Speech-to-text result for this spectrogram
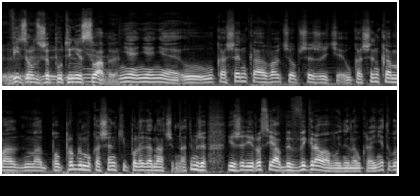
widząc, że Putin jest nie, słaby? Nie, nie, nie. Łukaszenka walczy o przeżycie. Łukaszenka ma, ma, problem Łukaszenki polega na czym? Na tym, że jeżeli Rosja by wygrała wojnę na Ukrainie, to go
